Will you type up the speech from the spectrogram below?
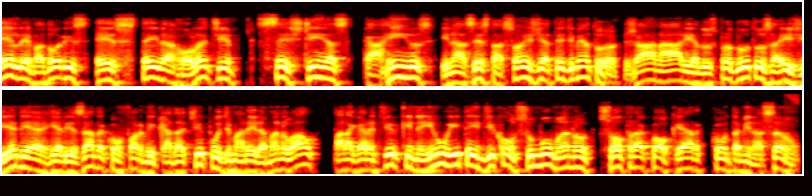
elevadores, esteira rolante, cestinhas, carrinhos e nas estações de atendimento. Já na área dos produtos, a higiene é realizada conforme cada tipo de maneira manual para garantir que nenhum item de consumo humano sofra qualquer contaminação.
